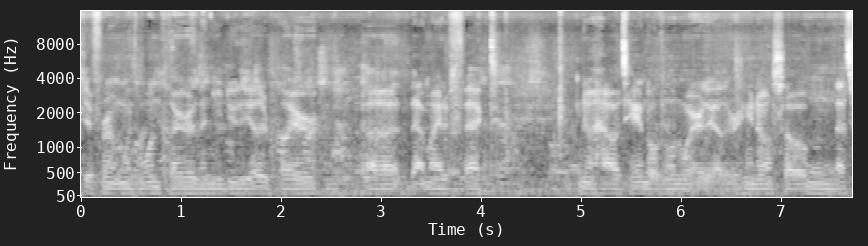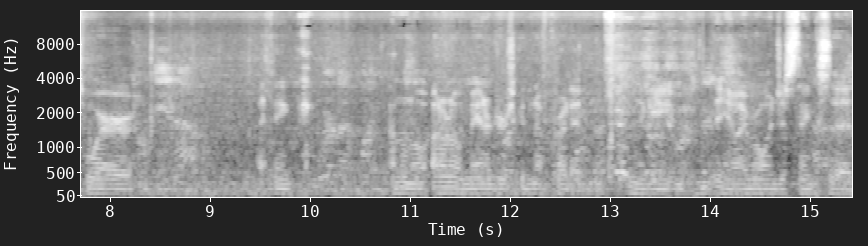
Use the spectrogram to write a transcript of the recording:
different with one player than you do the other player, uh, that might affect, you know, how it's handled one way or the other. You know, so that's where I think I don't know. I don't know if managers get enough credit in the game. You know, everyone just thinks that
